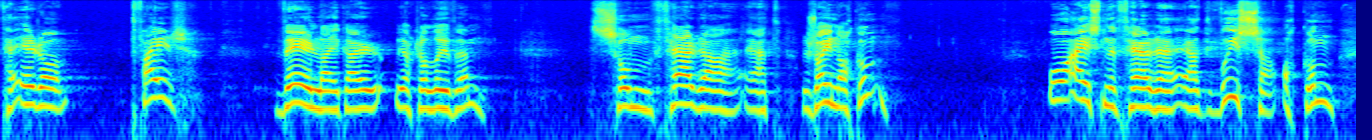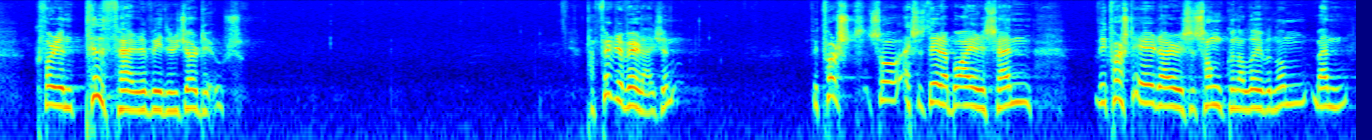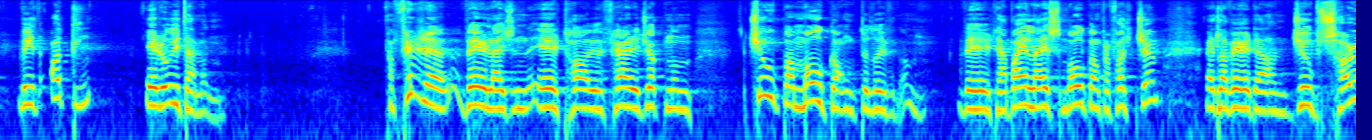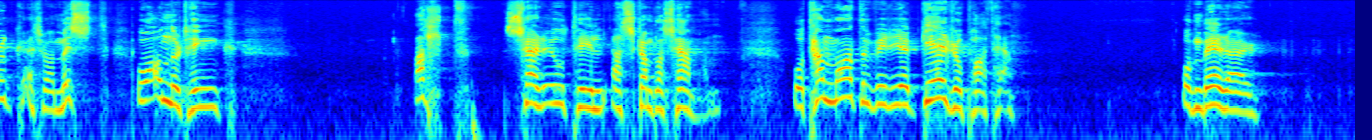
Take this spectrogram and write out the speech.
Det er jo tveir verleikar i okra løyve som færa at røyna okkon og eisne færa at vysa okkon hver en tilfære videre gjør det ur. Ta fyrre verleikken vi først så eksisterer på eier sen vi først er der i sesongen av løyven men vi ødel er utamen Ta fyrre verleisen er ta i færre jøkken tjupa målgång til livet. Vi er ta beinleis målgång fra fölkje, eller vi er ta djup sorg etter å ha mist, og andre ting. Alt ser ut til å skrambla saman. Og den maten vi reagerer på det her, åpenberer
